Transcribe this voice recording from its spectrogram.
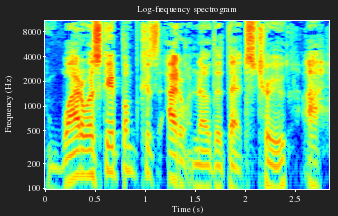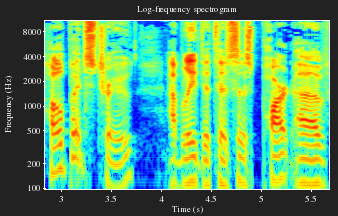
Why do I skip them? Because I don't know that that's true. I hope it's true. I believe that this is part of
